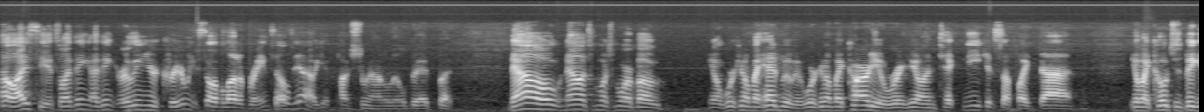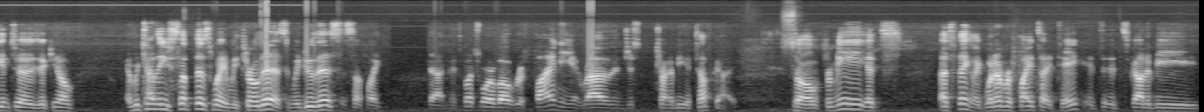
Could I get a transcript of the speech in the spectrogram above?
how I see it. So I think I think early in your career when you still have a lot of brain cells, yeah, I get punched around a little bit. But now now it's much more about you know working on my head movement, working on my cardio, working on technique and stuff like that. You know, my coach is big into like you know every time that you slip this way, we throw this and we do this and stuff like that. And it's much more about refining it rather than just trying to be a tough guy. So for me, it's that's the thing. Like whatever fights I take, it's it's got to be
